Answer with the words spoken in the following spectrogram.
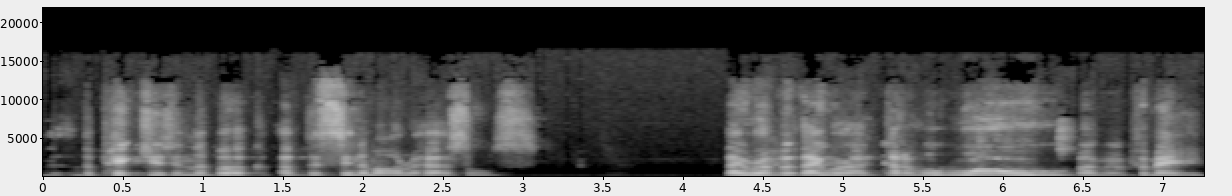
the pictures in the book of the cinema rehearsals. They were a, hmm. they were a kind of a woo moment for me,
